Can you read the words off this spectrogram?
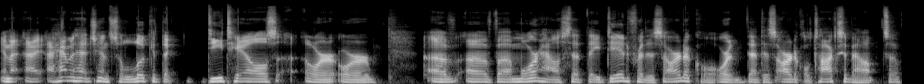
and I, I haven't had a chance to look at the details or or of of uh, Morehouse that they did for this article or that this article talks about. So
